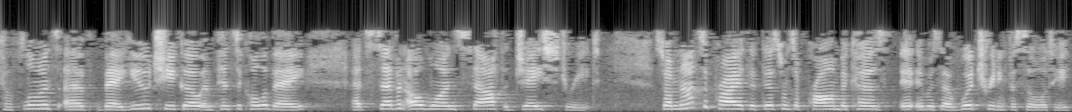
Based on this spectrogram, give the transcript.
confluence of Bayou Chico and Pensacola Bay at 701 South J Street. So I'm not surprised that this one's a problem because it, it was a wood treating facility.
